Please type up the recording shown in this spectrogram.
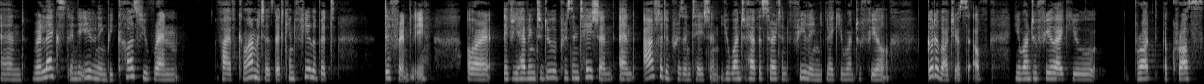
and relaxed in the evening because you ran five kilometers, that can feel a bit differently. Or if you're having to do a presentation and after the presentation, you want to have a certain feeling, like you want to feel good about yourself. You want to feel like you brought across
